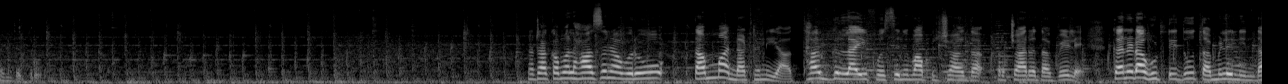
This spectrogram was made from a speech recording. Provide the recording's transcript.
ಅಂದಿದ್ರು. ನಟ ಕಮಲ್ ಹಾಸನ್ ಅವರು ತಮ್ಮ ನಟನೆಯ ಥಗ್ ಲೈಫ್ ಸಿನಿಮಾ ಪ್ರಚಾರದ ಪ್ರಚಾರದ ವೇಳೆ ಕನ್ನಡ ಹುಟ್ಟಿದ್ದು ತಮಿಳಿನಿಂದ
